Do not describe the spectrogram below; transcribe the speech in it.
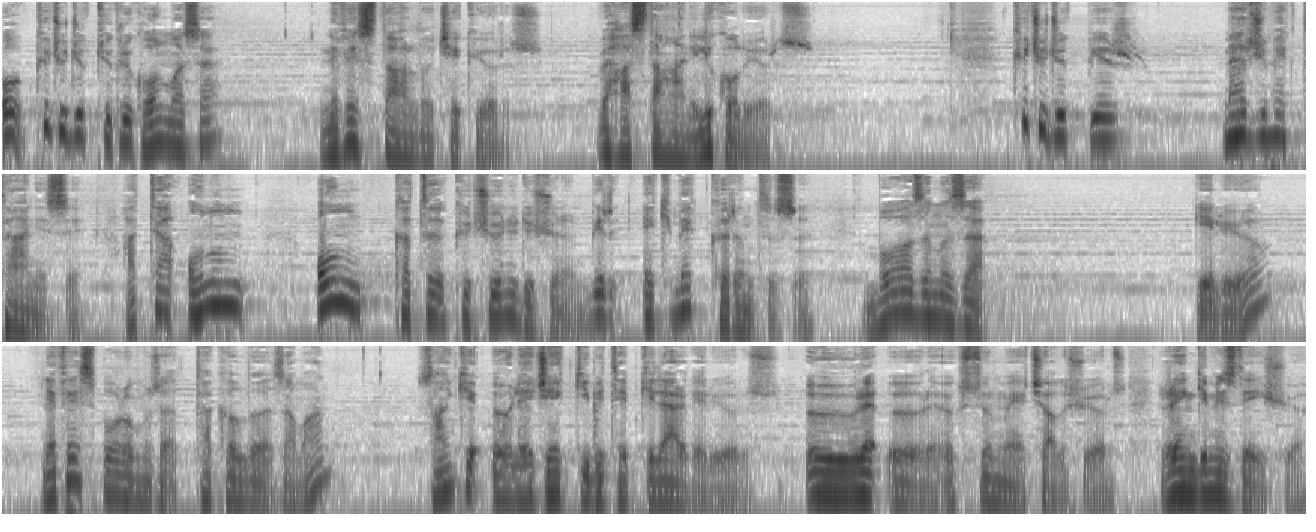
O küçücük tükürük olmasa nefes darlığı çekiyoruz ve hastahanelik oluyoruz. Küçücük bir mercimek tanesi hatta onun on katı küçüğünü düşünün bir ekmek kırıntısı boğazımıza geliyor nefes borumuza takıldığı zaman sanki ölecek gibi tepkiler veriyoruz. Öğre öğre öksürmeye çalışıyoruz. Rengimiz değişiyor.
